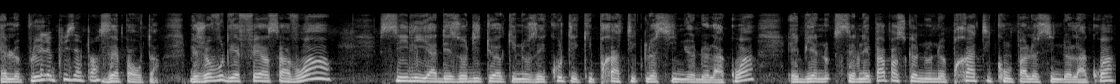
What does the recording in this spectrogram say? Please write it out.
est le plus, le plus important. important. Mais je voudrais faire savoir s'il y a des auditeurs qui nous écoutent et qui pratiquent le signe de la croix, eh bien, ce n'est pas parce que nous ne pratiquons pas le signe de la croix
